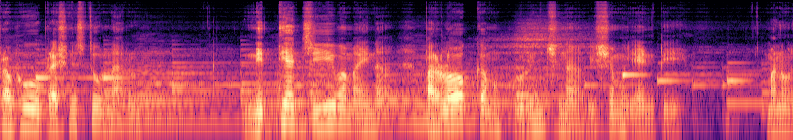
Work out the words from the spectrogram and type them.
ప్రభువు ప్రశ్నిస్తూ ఉన్నారు. నిత్య జీవమైన పరలోకము గురించిన విషయం ఏంటి? మనం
